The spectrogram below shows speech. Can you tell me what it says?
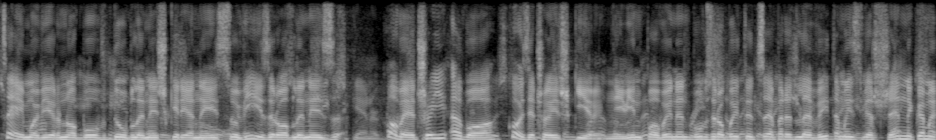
Це ймовірно був дублений шкіряний сувій, зроблений з овечої або козячої шкіри. І він повинен був зробити це перед левитами і священниками,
